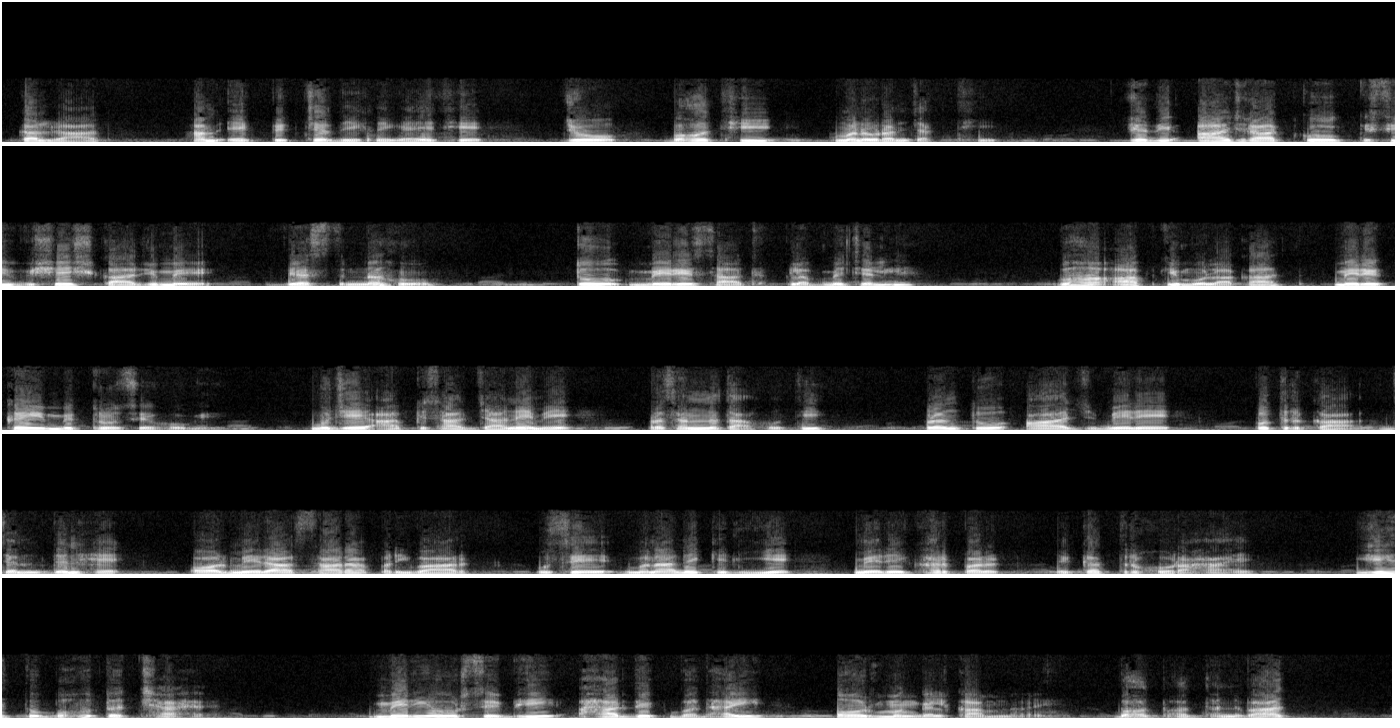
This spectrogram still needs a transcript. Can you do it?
कल रात हम एक पिक्चर देखने गए थे जो बहुत ही मनोरंजक थी। यदि आज रात को किसी विशेष कार्य में व्यस्त न हो तो मेरे साथ क्लब में चलिए। वहाँ आपकी मुलाकात मेरे कई मित्रों से होगी। मुझे आपके साथ जाने में प्रसन्नता होती, परंतु आज मेरे पुत्र का जन्मदिन है और मेरा सारा परिवार उसे मनाने के लिए मेरे घर पर एकत्र हो रहा है। यह तो बहुत अच्छा है। मेरी ओर से भी हार्दिक बधाई और मंगल कामनाएँ। बहुत बहुत धन्यवाद।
